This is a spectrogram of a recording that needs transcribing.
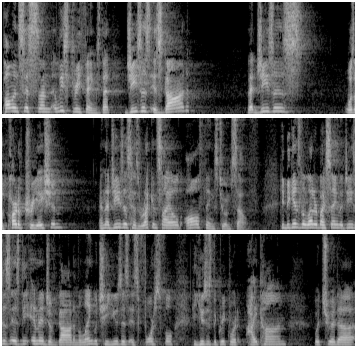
Paul insists on at least three things that Jesus is God, that Jesus was a part of creation, and that Jesus has reconciled all things to himself. He begins the letter by saying that Jesus is the image of God, and the language he uses is forceful. He uses the Greek word icon, which would, uh,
